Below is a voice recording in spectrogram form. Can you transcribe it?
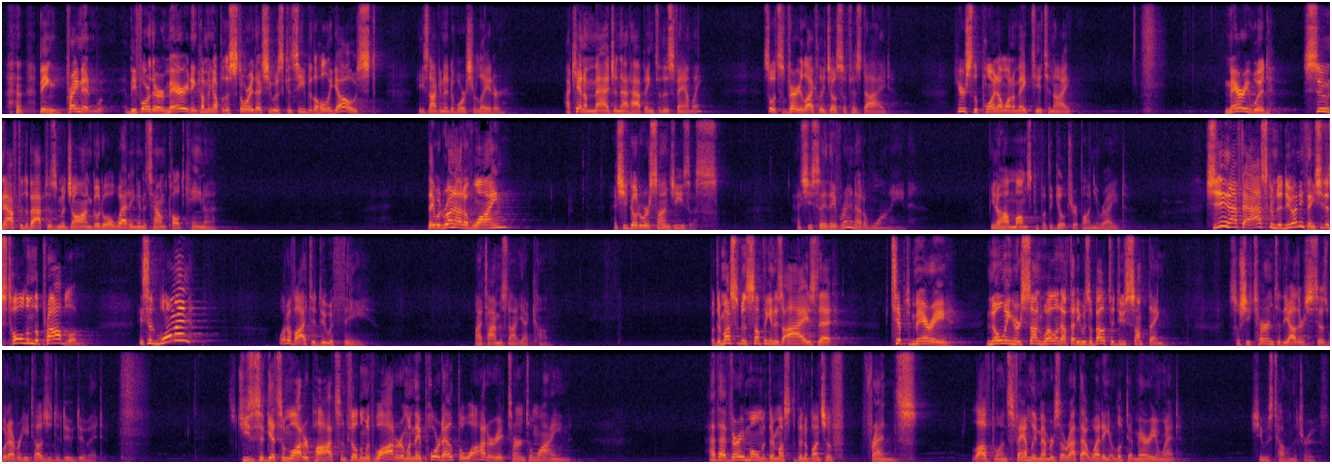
being pregnant before they were married and coming up with a story that she was conceived of the Holy Ghost, he's not going to divorce her later. I can't imagine that happening to this family. So it's very likely Joseph has died. Here's the point I want to make to you tonight Mary would soon after the baptism of John go to a wedding in a town called Cana. They would run out of wine, and she'd go to her son Jesus. And she'd say, They've ran out of wine. You know how moms can put the guilt trip on you, right? She didn't have to ask him to do anything, she just told him the problem. He said, Woman, what have I to do with thee? My time has not yet come. But there must have been something in his eyes that tipped Mary knowing her son well enough that he was about to do something. So she turned to the others. She says, Whatever he tells you to do, do it. So Jesus said, Get some water pots and fill them with water. And when they poured out the water, it turned to wine. At that very moment, there must have been a bunch of friends loved ones, family members that were at that wedding, that looked at Mary and went, She was telling the truth.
